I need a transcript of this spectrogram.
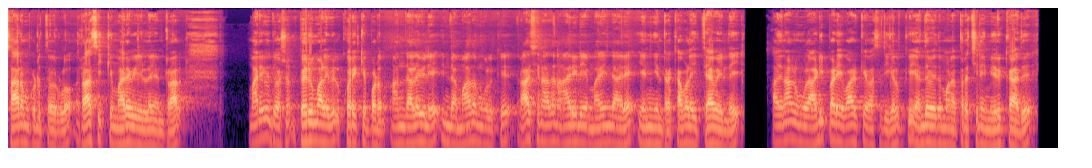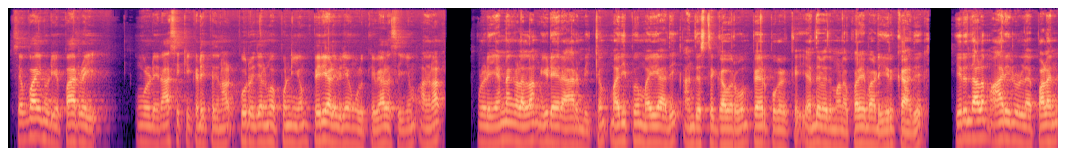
சாரம் கொடுத்தவர்களோ ராசிக்கு மறைவு இல்லை என்றால் மறைவு தோஷம் பெருமளவில் குறைக்கப்படும். அந்த அளவிலே இந்த மாதம் உங்களுக்கு ராசிநாதன் ஆறிலே மறைந்தாரே என்கின்ற கவலை தேவையில்லை. அதனால் உங்கள் அடிப்படை வாழ்க்கை வசதிகளுக்கு எந்த விதமான பிரச்சனையும் இருக்காது. செவ்வாயினுடைய பார்வை உங்களுடைய ராசிக்கு கிடைப்பதனால் பூர்வ ஜென்ம புண்ணியம் பெரிய அளவிலே உங்களுக்கு வேலை செய்யும். அதனால் உங்களுடைய எண்ணங்கள் எல்லாம் ஈடேற ஆரம்பிக்கும். மதிப்பு மரியாதை அந்தஸ்து கௌரவம் பெயர் புகழுக்கு எந்த விதமான குறைபாடு இருக்காது. இருந்தாலும் ஆறில் உள்ள பலன்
